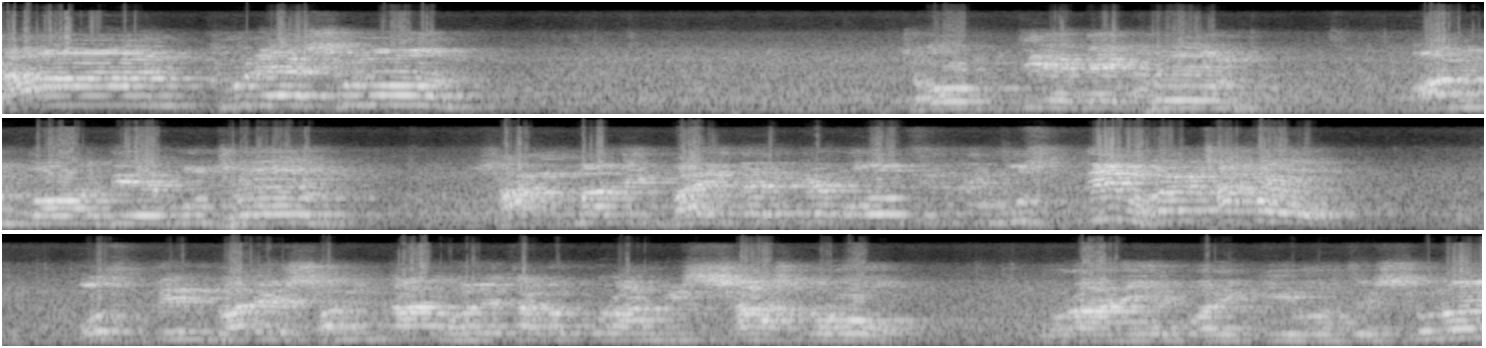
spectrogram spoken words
কান খুলে শুনুন, চোখ দিয়ে দেখুন, অন্তর দিয়ে বুঝুন, সাংবাদিক ভাইদেরকে বলছি, তুমি মুসলিম হয়ে থাকো। মুসলিম ঘরের সন্তান হয়ে থাকো, কোরআন বিশ্বাস করো। কোরআনের পরে কি বলছে, শুনো।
